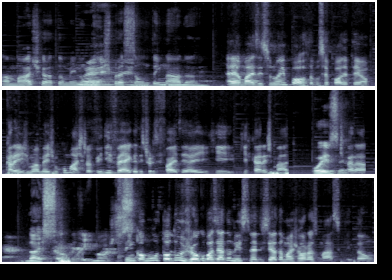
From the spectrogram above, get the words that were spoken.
a, a máscara também não Não tem é. expressão, não tem nada. É, mas isso não importa. Você pode ter um carisma mesmo com máscara. Vide Vega de Street Fighter é aí que, que carismático, Pois é. caralho. Nós somos irmãos. de Assim como todo um jogo baseado nisso, né? De Zelda Majora's Mask, então...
